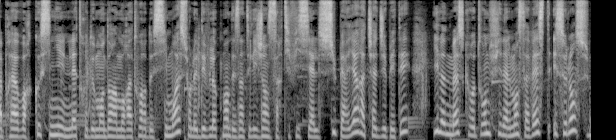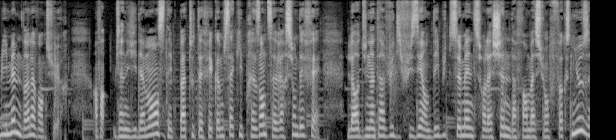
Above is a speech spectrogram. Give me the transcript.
Après avoir co-signé une lettre demandant un moratoire de 6 mois sur le développement des intelligences artificielles supérieures à ChatGPT, Elon Musk retourne finalement sa veste et se lance lui-même dans l'aventure. Enfin, bien évidemment, ce n'est pas tout à fait comme ça qu'il présente sa version des faits. Lors d'une interview diffusée en début de semaine sur la chaîne d'information Fox News,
